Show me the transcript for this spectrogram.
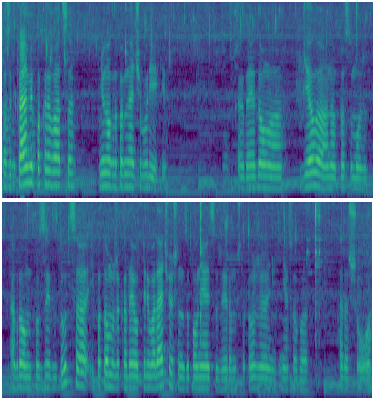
пузырьками покрываться. Немного напоминает чебуреки. Когда я дома делаю, она просто может огромный пузырь сдуться, и потом уже, когда его переворачиваешь, он заполняется жиром, что тоже не особо хорошо.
